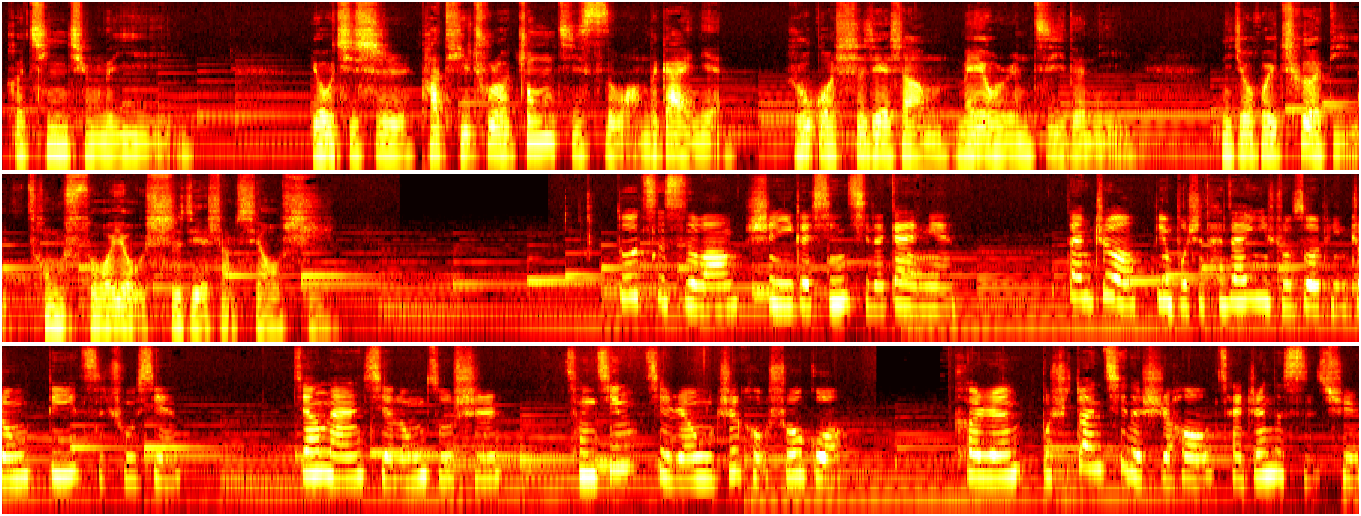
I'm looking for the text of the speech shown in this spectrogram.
和亲情的意义。尤其是他提出了终极死亡的概念。如果世界上没有人记得你，你就会彻底从所有世界上消失。多次死亡是一个新奇的概念，但这并不是他在艺术作品中第一次出现。江南写《龙族》时，曾经借人物之口说过：“可人不是断气的时候才真的死去。”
